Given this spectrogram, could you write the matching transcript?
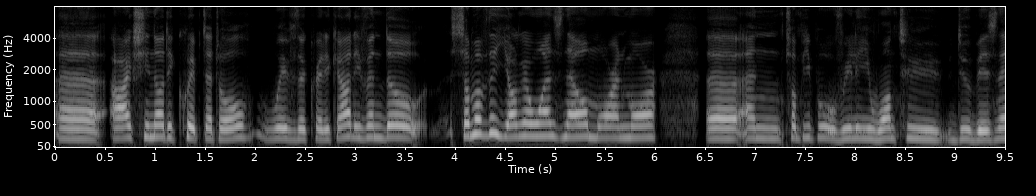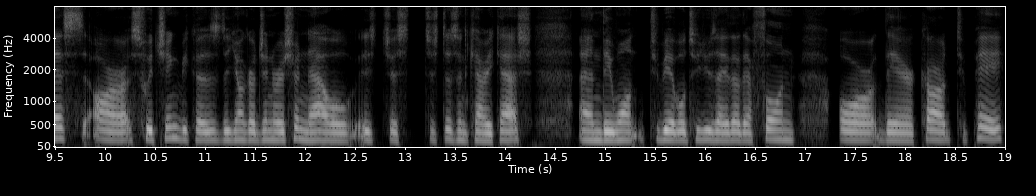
uh, are actually not equipped at all with the credit card even though some of the younger ones now more and more uh, and some people who really want to do business are switching because the younger generation now is just just doesn't carry cash, and they want to be able to use either their phone or their card to pay.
